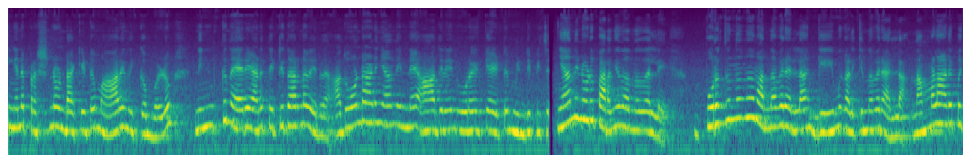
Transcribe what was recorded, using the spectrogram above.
ഇങ്ങനെ പ്രശ്നം ഉണ്ടാക്കിയിട്ട് മാറി നിൽക്കുമ്പോഴും നിനക്ക് നേരെയാണ് തെറ്റിദ്ധാരണ വരുന്നത്. അതുകൊണ്ടാണ് ഞാൻ നിന്നെ ആദിനെ നൂറൊക്കെ ആയിട്ട് മിണ്ടിപ്പിച്ചത്. ഞാൻ നിന്നോട് പറഞ്ഞു തന്നതല്ലേ. പുറത്തുനിന്ന് വന്നവരെല്ലാം ഗെയിം കളിക്കുന്നവരല്ല. നമ്മളാണ് ഇപ്പോൾ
